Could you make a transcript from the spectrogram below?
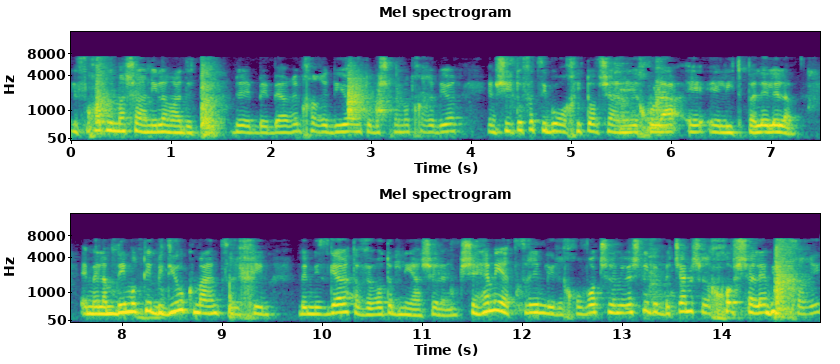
לפחות ממה שאני למדתי, בערים חרדיות או בשכונות חרדיות, הם שיתוף הציבור הכי טוב שאני יכולה אה, אה, להתפלל אליו. הם מלמדים אותי בדיוק מה הם צריכים במסגרת עבירות הבנייה שלהם. כשהם מייצרים לי רחובות שלמים, יש לי בבית שמש רחוב שלם מסחרי,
